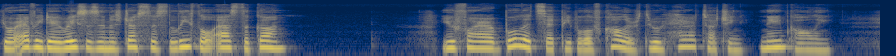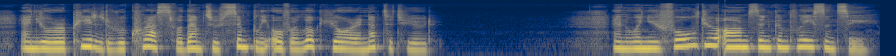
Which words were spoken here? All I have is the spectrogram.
your everyday racism is just as lethal as the gun. You fire bullets at people of color through hair touching, name calling, and your repeated requests for them to simply overlook your ineptitude. And when you fold your arms in complacency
